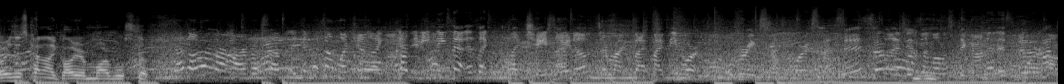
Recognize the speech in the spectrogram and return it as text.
Or is this kind of like all your Marvel stuff? That's all of our Marvel stuff. It depends on what you like. Anything that is like like chase items or might, might, might be more over more expensive. has a little sticker on it. It's for, um,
